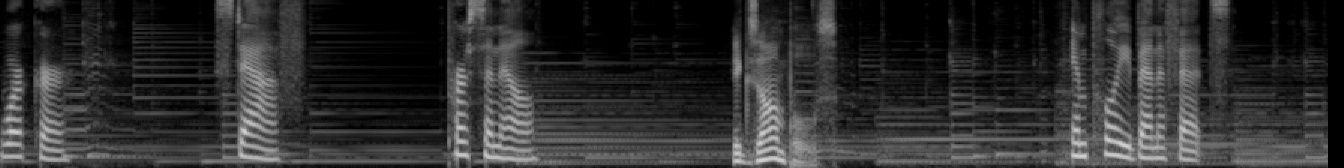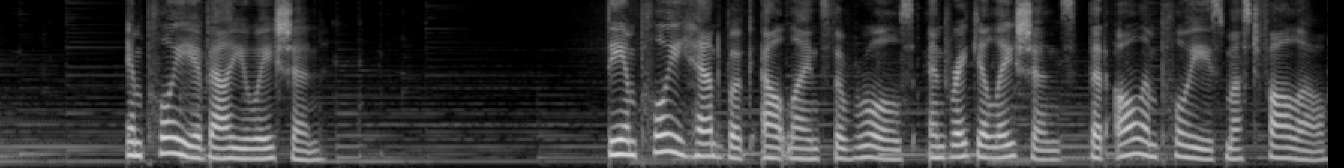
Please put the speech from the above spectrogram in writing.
Worker, Staff, Personnel, Examples Employee benefits, Employee evaluation. The employee handbook outlines the rules and regulations that all employees must follow.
